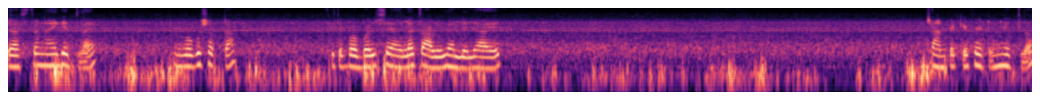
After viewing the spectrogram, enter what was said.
जास्त नाही घेतला आहे तुम्ही बघू शकता. तिथे बबल्स यायला चालू झालेले आहेत. छानपैकी फेटून घेतलं.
